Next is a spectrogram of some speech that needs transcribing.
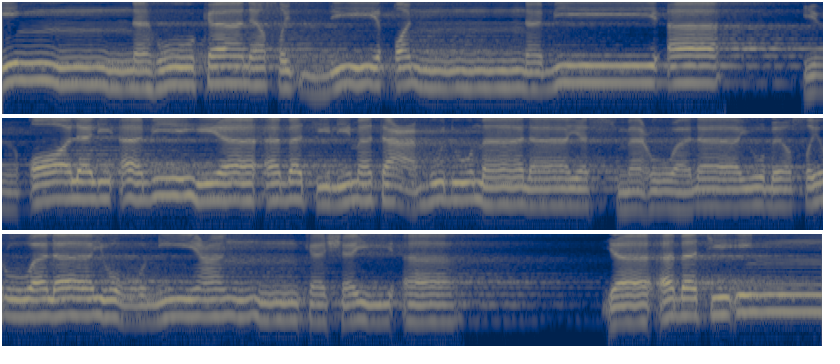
إنه كان صديقا نبيئا إذ قال لأبيه يا أبت لم تعبد ما لا يسمع ولا يبصر ولا يغني عنك شيئا. يا أبت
